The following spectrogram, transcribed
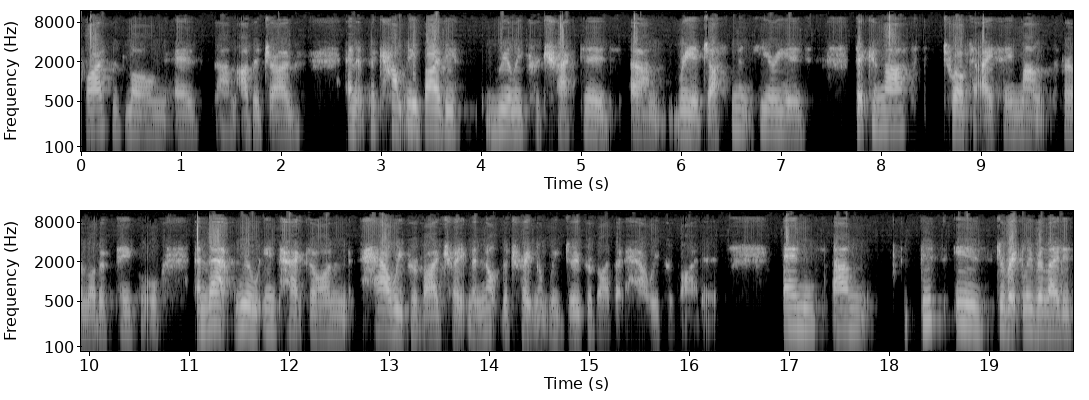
twice as long as um, other drugs, and it's accompanied by this really protracted um, readjustment period that can last 12 to 18 months for a lot of people. And that will impact on how we provide treatment, not the treatment we do provide, but how we provide it. And um, this is directly related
